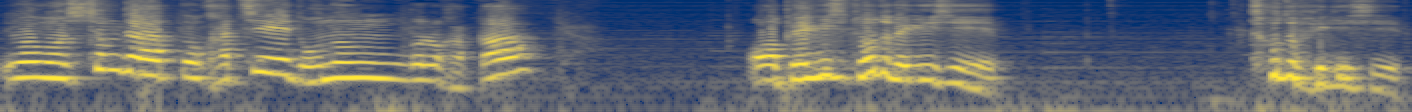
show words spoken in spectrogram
이거 뭐 시청자 또 같이 노는 걸로 갈까? 어 120 저도 120 저도 120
